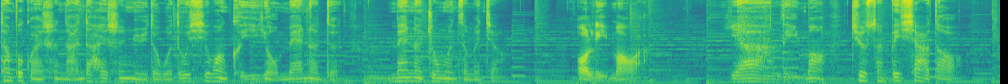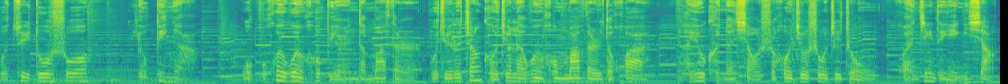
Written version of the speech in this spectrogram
但不管是男的还是女的，我都希望可以有 manner 的。manner 中文怎么讲？哦，礼貌啊。呀，礼貌。就算被吓到，我最多说有病啊。我不会问候别人的 mother，我觉得张口就来问候 mother 的话，很有可能小时候就受这种环境的影响，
